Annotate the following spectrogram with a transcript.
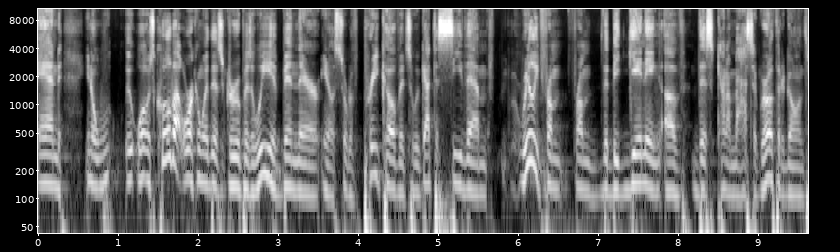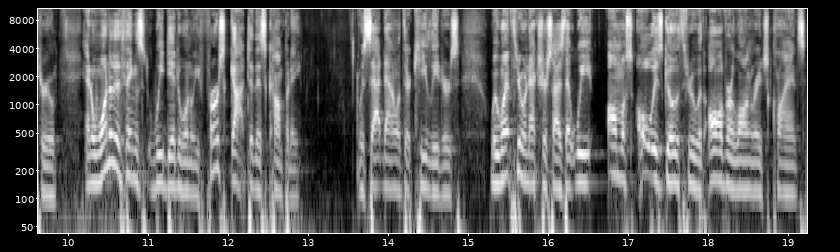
And, you know, what was cool about working with this group is we have been there, you know, sort of pre COVID. So, we've got to see them really from, from the beginning of this kind of massive growth they're going through. And one of the things we did when we first got to this company, we sat down with their key leaders. We went through an exercise that we almost always go through with all of our long range clients,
